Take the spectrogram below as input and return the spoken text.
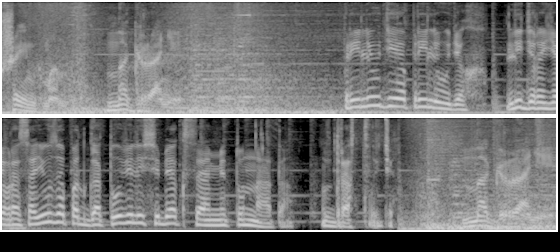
Шейнгман. На грани. Прелюдия при людях. Лидеры Евросоюза подготовили себя к саммиту НАТО. Здравствуйте. На грани.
